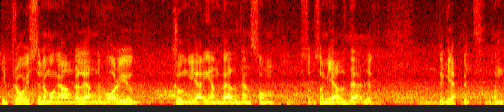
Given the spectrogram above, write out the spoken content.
I Preussen och många andra länder var det ju kungliga envälden som, som gällde. Det, begreppet liksom,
